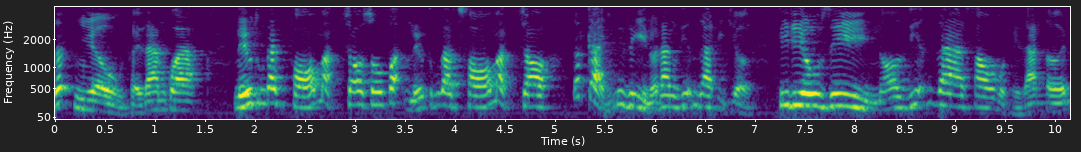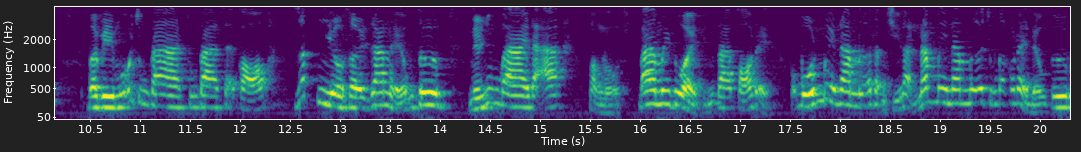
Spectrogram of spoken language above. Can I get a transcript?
rất nhiều thời gian qua. Nếu chúng ta phó mặc cho số phận, nếu chúng ta phó mặc cho tất cả những cái gì nó đang diễn ra thị trường, thì điều gì nó diễn ra sau một thời gian tới? Bởi vì mỗi chúng ta chúng ta sẽ có rất nhiều thời gian để đầu tư. Nếu những bài đã khoảng độ 30 tuổi thì chúng ta có thể có 40 năm nữa thậm chí là 50 năm nữa chúng ta có thể đầu tư.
